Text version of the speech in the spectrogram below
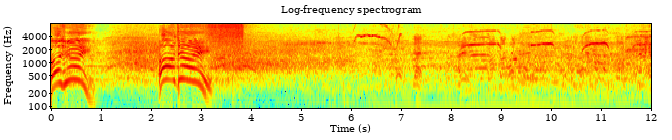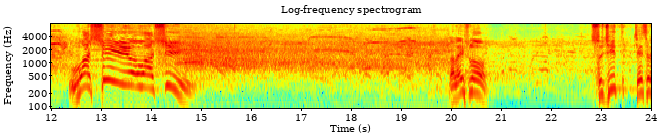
OG OG Washi oh, నా లైఫ్లో సుజీత్ చేసిన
